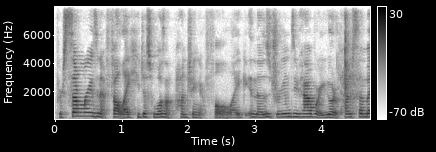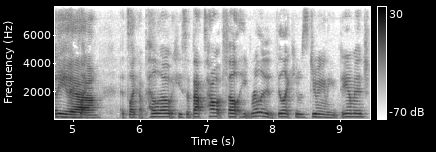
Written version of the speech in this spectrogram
for some reason it felt like he just wasn't punching it full. Like in those dreams you have where you go to punch somebody and it's like yeah. it's like a pillow. He said that's how it felt. He really didn't feel like he was doing any damage.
